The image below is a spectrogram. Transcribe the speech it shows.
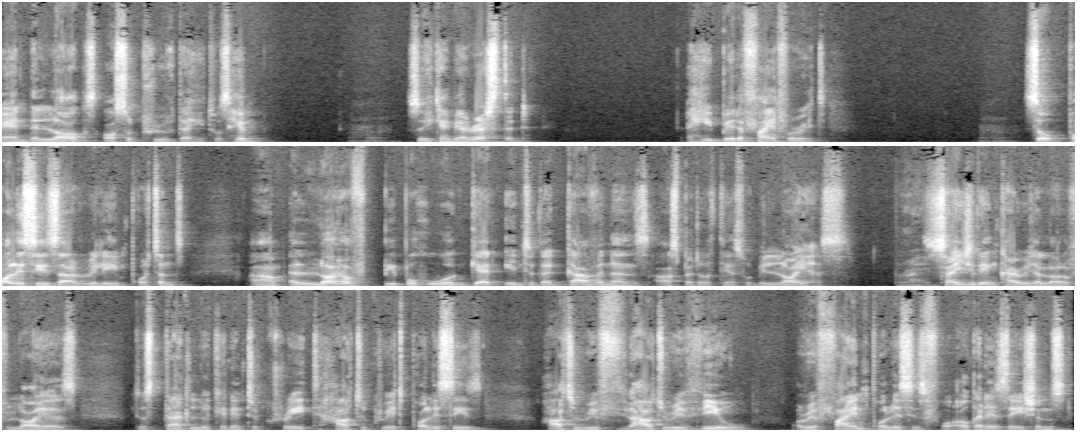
and the logs also proved that it was him. Uh-huh. So he can be arrested, and he paid a fine for it. So policies are really important. Um, a lot of people who will get into the governance aspect of things will be lawyers. Right. So I usually encourage a lot of lawyers to start looking into create how to create policies, how to rev- how to review or refine policies for organizations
